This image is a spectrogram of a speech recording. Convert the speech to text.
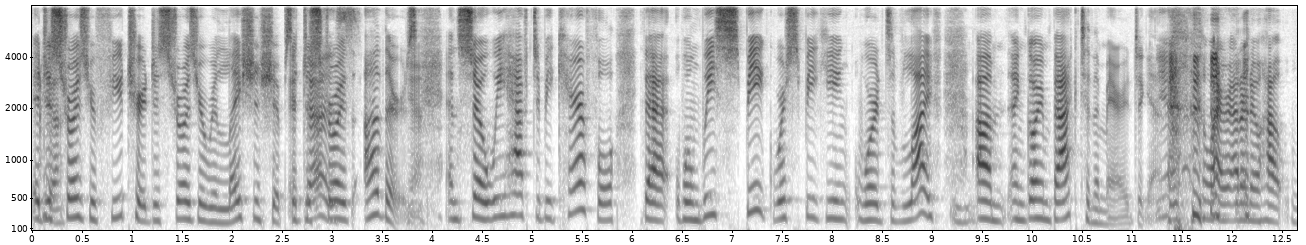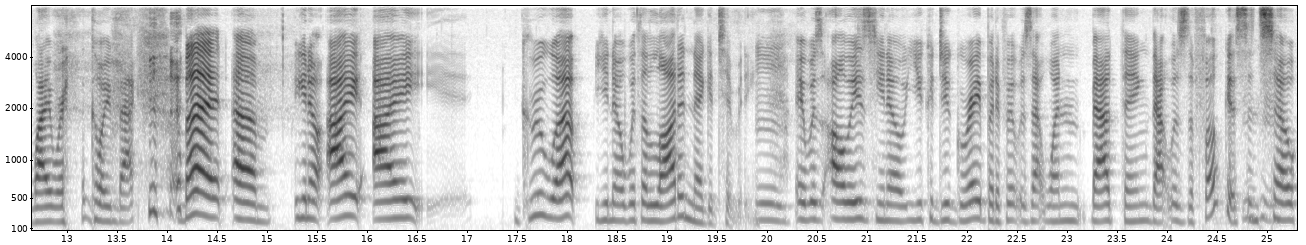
it Yeah. destroys your future it destroys your relationships it, It destroys others Yeah. and so we have to be careful that when we speak we're speaking words of life um, and going back to the marriage again Mm-hmm. Yeah. i don't know how why we're going back but um, you know i i grew up, you know, with a lot of negativity. Mm. It was always, you know, you could do great, but if it was that one bad thing, that was the focus. And Mm-hmm. so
